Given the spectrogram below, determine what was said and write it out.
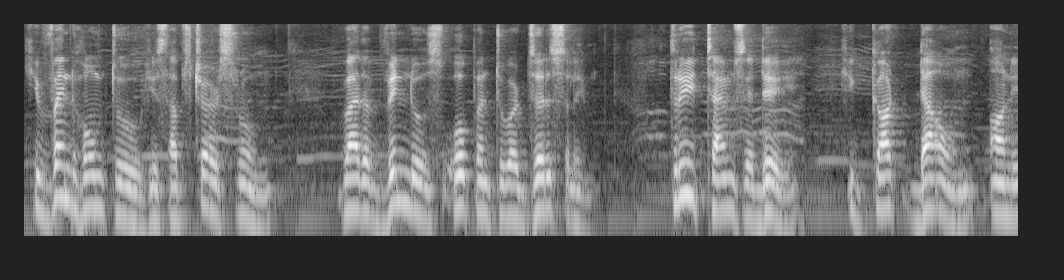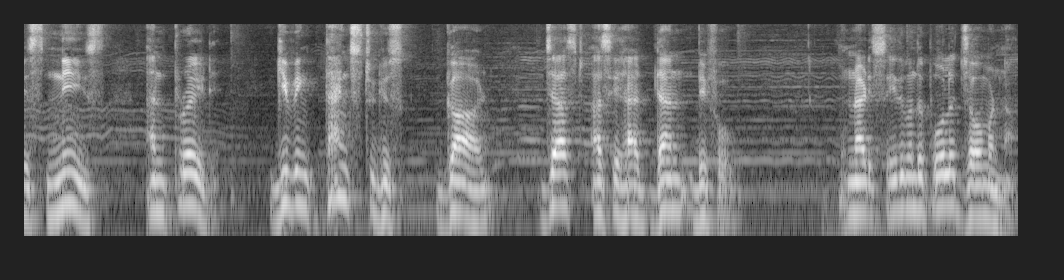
he went home to his upstairs room where the windows opened toward Jerusalem. Three times a day he got down on his knees and prayed, giving thanks to his God just as he had done before முன்னாடி செய்து வந்த போல ஜெபம் பண்ணான்.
